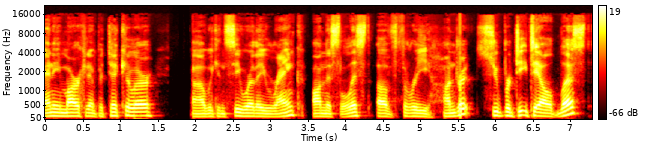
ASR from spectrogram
any market in particular, uh, we can see where they rank on this list of 300 super detailed list.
